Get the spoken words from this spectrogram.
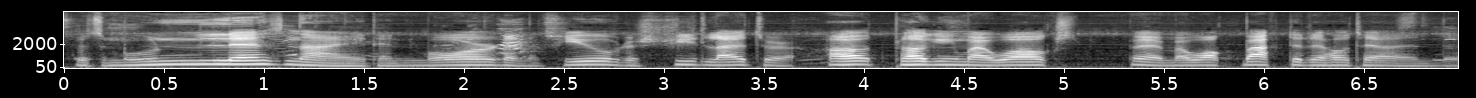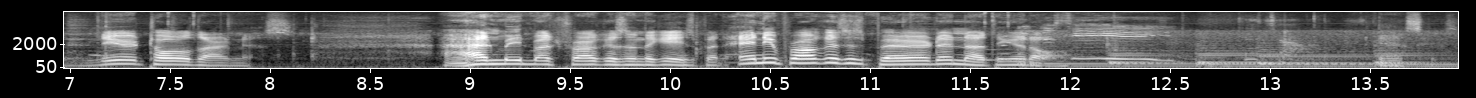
It was a moonless night, and more than a few of the street lights were out plugging my walks, uh, my walk back to the hotel in the near total darkness. I hadn't made much progress in the case, but any progress is better than nothing at all. Yes, yes.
